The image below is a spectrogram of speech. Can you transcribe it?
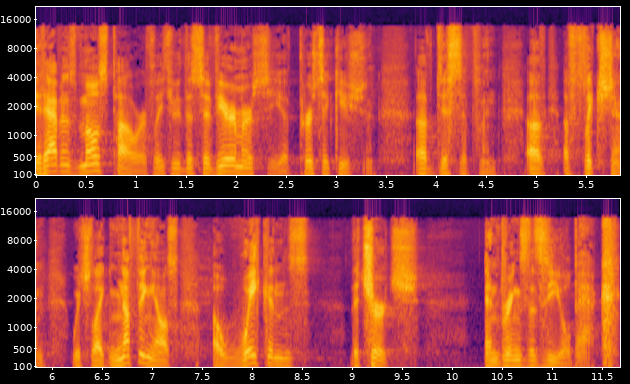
It happens most powerfully through the severe mercy of persecution, of discipline, of affliction, which, like nothing else, awakens the church and brings the zeal back.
